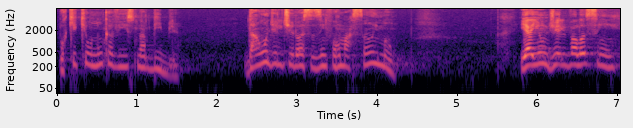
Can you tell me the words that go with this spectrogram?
Por que, que eu nunca vi isso na Bíblia? Da onde ele tirou essas informações, irmão? E aí um dia ele falou assim:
